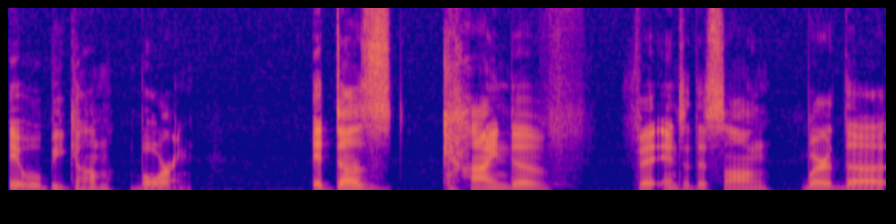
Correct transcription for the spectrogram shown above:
it will become boring. It does kind of fit into this song where the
